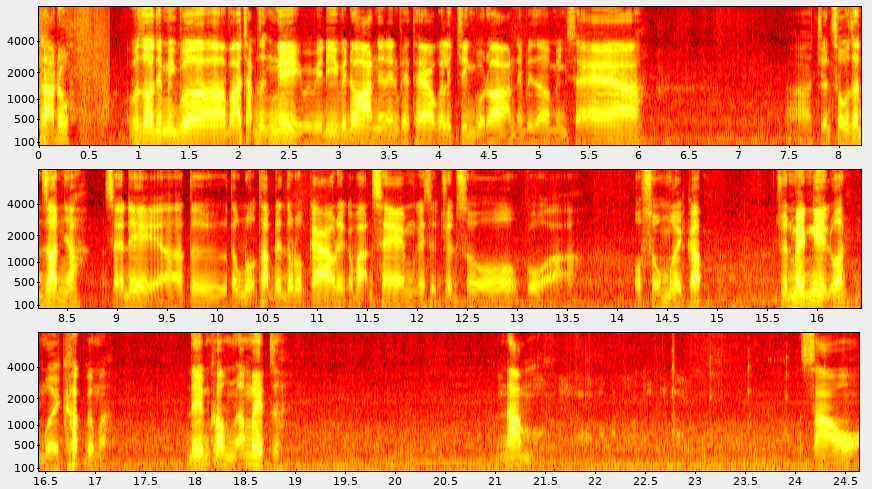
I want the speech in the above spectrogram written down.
là đủ. Vừa rồi thì mình vừa vào trạm dừng nghỉ bởi vì đi với đoàn cho nên phải theo cái lịch trình của đoàn. Thì bây giờ mình sẽ uh, chuyển số dần dần nhá. Sẽ để uh, từ tốc độ thấp đến tốc độ cao để các bạn xem cái sự chuyển số của hộp số 10 cấp chuyển mệt nghỉ luôn 10 cấp cơ mà. Đếm không đã mệt rồi. 5 6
